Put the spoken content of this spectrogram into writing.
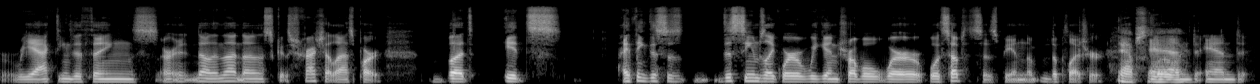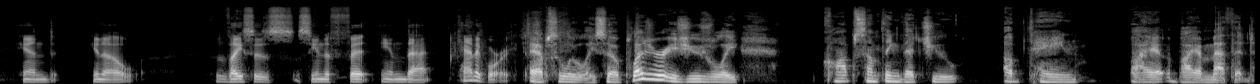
reacting to things. Or no, not no, scratch that last part. But it's. I think this is this seems like where we get in trouble where with substances being the, the pleasure. Absolutely. And and and you know vices seem to fit in that category. Absolutely. So pleasure is usually something that you obtain by a, by a method,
